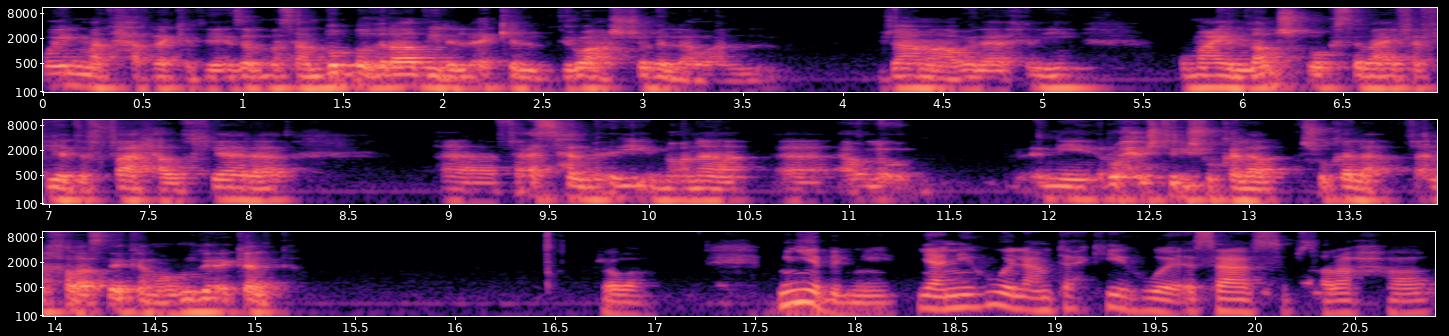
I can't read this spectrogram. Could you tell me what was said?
وين ما تحركت يعني إذا مثلا ضب أغراضي للأكل بدي أروح على الشغل أو على الجامعة والى آخره ومعي اللانش بوكس تبعي ففيها تفاحة وخيارة. أه فأسهل من إنه أنا أه أو لو إني أروح أشتري شوكولا شوكولا فأنا خلاص هيك موجودة أكلتها. روعة. 100% يعني هو اللي عم تحكيه هو أساس بصراحة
